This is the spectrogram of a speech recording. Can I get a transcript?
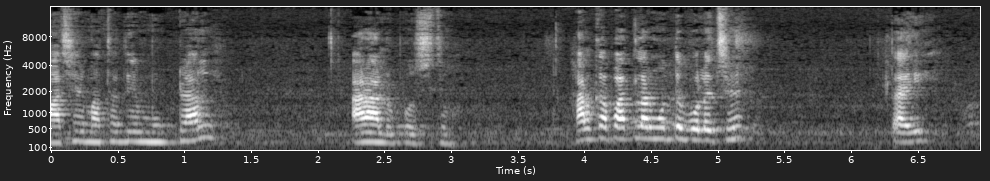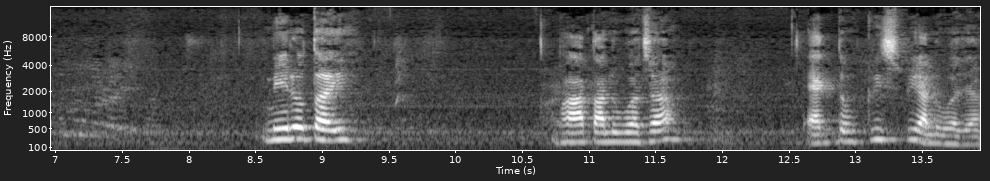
মাছের মাথা দিয়ে মুগ ডাল আর আলু পোস্ত। হালকা পাতলার মধ্যে বলেছে, তাই। মেয়েরও তাই। ভাত, আলু ভাজা, একদম ক্রিস্পি আলু ভাজা।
